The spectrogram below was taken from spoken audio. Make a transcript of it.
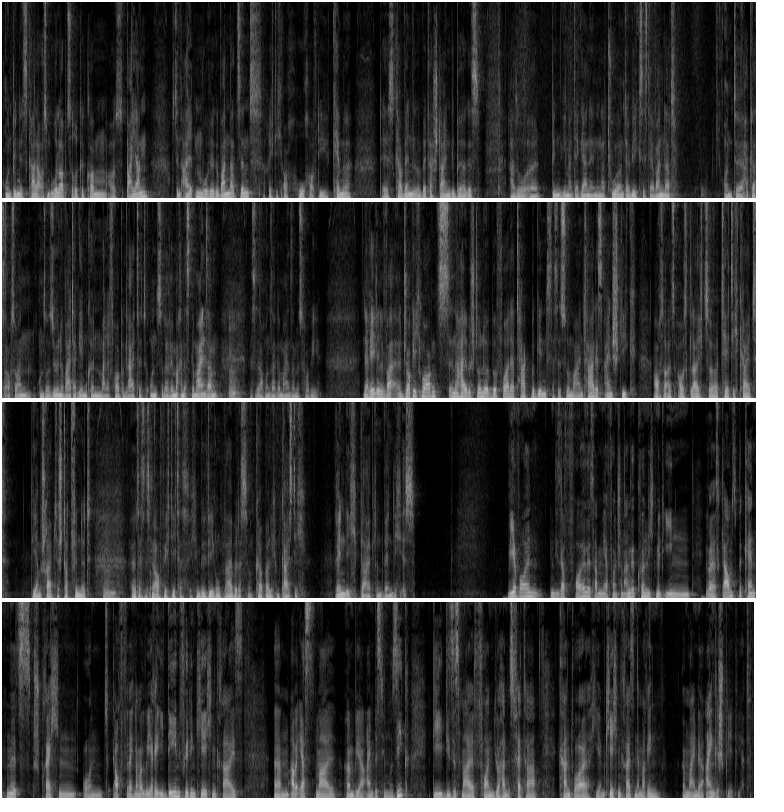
und bin jetzt gerade aus dem Urlaub zurückgekommen, aus Bayern, aus den Alpen, wo wir gewandert sind, richtig auch hoch auf die Kämme des Karwendel- und Wettersteingebirges. Also äh, bin jemand, der gerne in der Natur unterwegs ist, der wandert und äh, habe das auch so an unsere Söhne weitergeben können. Meine Frau begleitet uns oder wir machen das gemeinsam. Mhm. Das ist auch unser gemeinsames Hobby. In der Regel jogge ich morgens eine halbe Stunde, bevor der Tag beginnt. Das ist so mein Tageseinstieg, auch so als Ausgleich zur Tätigkeit, die am Schreibtisch stattfindet. Mhm. Das ist mir auch wichtig, dass ich in Bewegung bleibe, dass man körperlich und geistig wendig bleibt und wendig ist. Wir wollen in dieser Folge, das haben wir ja vorhin schon angekündigt, mit Ihnen über das Glaubensbekenntnis sprechen und auch vielleicht nochmal über Ihre Ideen für den Kirchenkreis Ähm, aber erstmal hören wir ein bisschen Musik, die dieses Mal von Johannes Vetter, Kantor hier im Kirchenkreis in der Mariengemeinde, eingespielt wird.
